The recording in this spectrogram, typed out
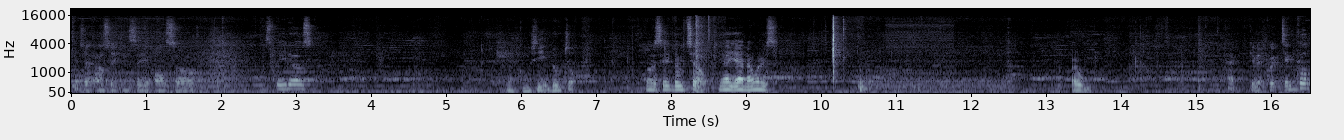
Turn it on so you can see also the speedos. Hmm, can we see it boot up? You want to see it boot up? Yeah, yeah, no worries. Boom. Okay, Give it a quick tinkle.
